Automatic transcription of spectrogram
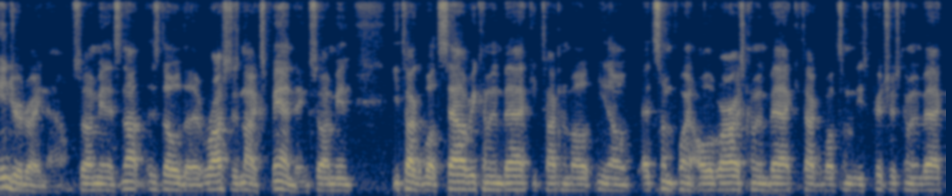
injured right now. So I mean, it's not as though the roster is not expanding. So I mean, you talk about Salvy coming back. You're talking about, you know, at some point Olivares coming back. You talk about some of these pitchers coming back.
